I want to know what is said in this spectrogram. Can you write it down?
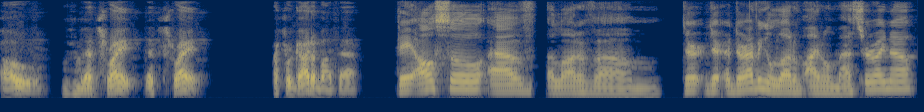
oh, Mhm. that's right. That's right. I forgot about that. They also have a lot of um. They're they're they're having a lot of Idol Master right now,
